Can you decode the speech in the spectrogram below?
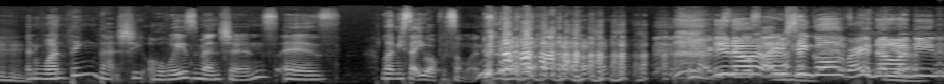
Mm-hmm. And one thing that she always mentions is let me set you up with someone. you know, are you single right now? I mean,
